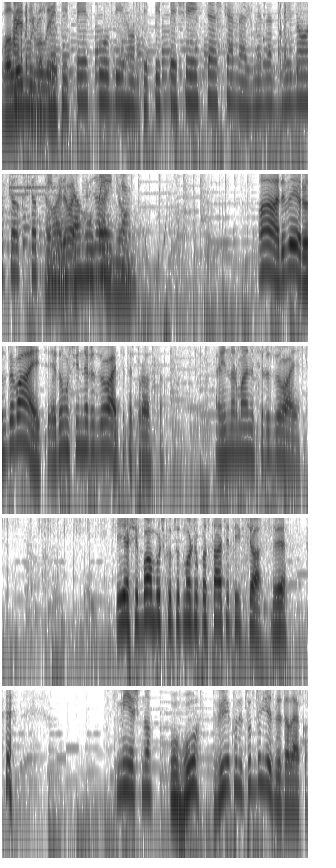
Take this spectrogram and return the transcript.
валить і валить. підписку, бігом ти підпишися, ще нажми на дзвіночок, щоб ти Давай, не давай, стріляй в загубився. нього. А, диви, розбивається. Я думав, що він не розбивається так просто. А він нормально все розбиває. І я ще бомбочку тут можу поставити і все. Диви. Хе. Смішно. Ого, диви, як вони тут долізли далеко.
